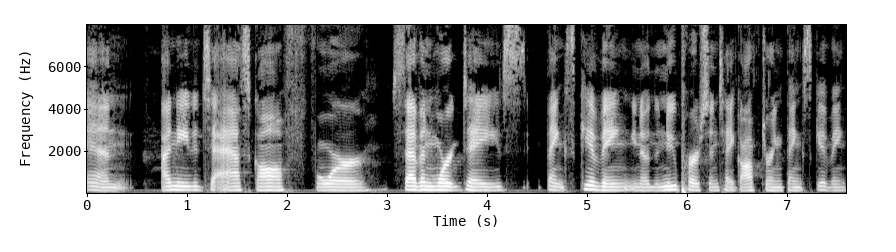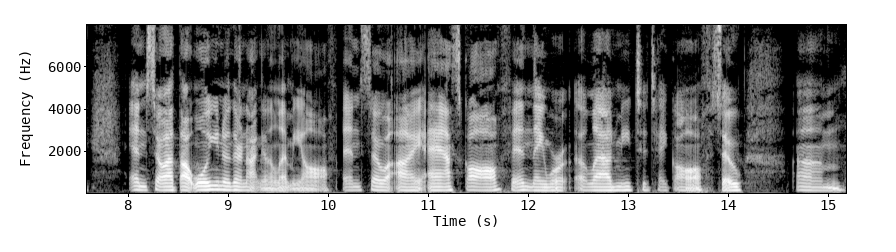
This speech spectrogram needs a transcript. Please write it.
and I needed to ask off for seven work days Thanksgiving, you know, the new person take off during Thanksgiving. And so I thought, well, you know, they're not going to let me off. And so I asked off and they were allowed me to take off. So um,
